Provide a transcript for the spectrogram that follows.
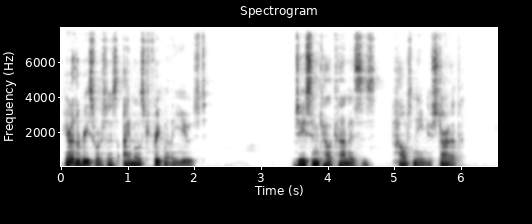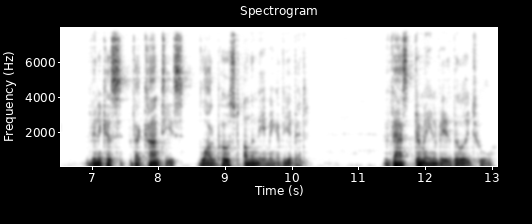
here are the resources I most frequently used. Jason Calacanis' How to Name Your Startup. Vinicius Vacanti's blog post on the naming of Yipit. Vast Domain Availability Tool,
